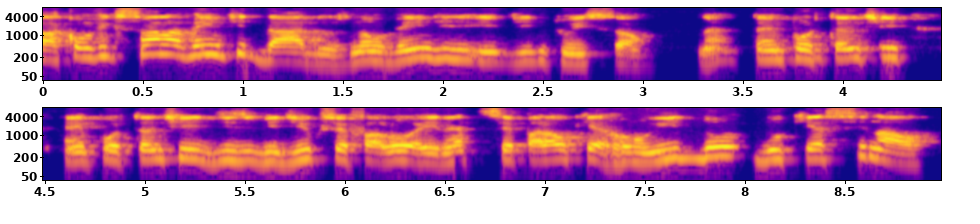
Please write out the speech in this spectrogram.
A convicção ela vem de dados, não vem de, de intuição. Né? Então é importante, é importante dividir o que você falou aí, né? Separar o que é ruído do que é sinal.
